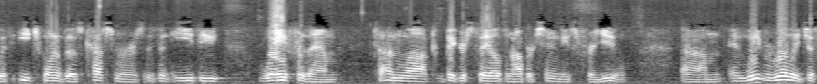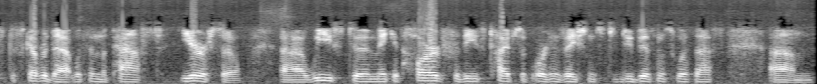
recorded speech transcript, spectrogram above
with each one of those customers is an easy way for them to unlock bigger sales and opportunities for you. Um, and we've really just discovered that within the past year or so. Uh, we used to make it hard for these types of organizations to do business with us, um,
